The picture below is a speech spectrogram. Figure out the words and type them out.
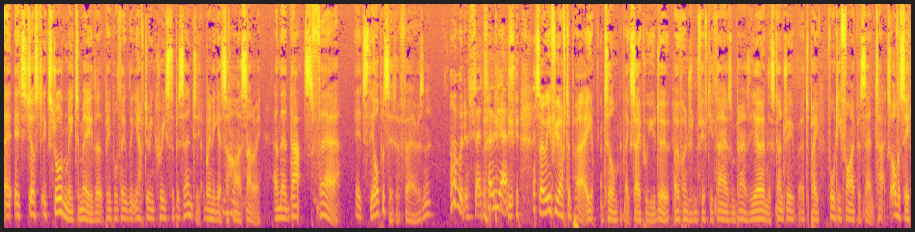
It's just extraordinary to me that people think that you have to increase the percentage when he gets a mm-hmm. higher salary and then that's fair. It's the opposite of fair, isn't it? I would have said so, yes. so if you have to pay until next April, you do over 150,000 pounds a year in this country to pay 45% tax. Obviously,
